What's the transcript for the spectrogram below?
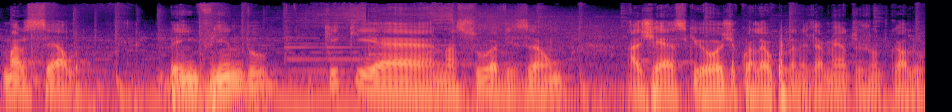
Marcelo, bem-vindo. O que, que é, na sua visão, a GESC hoje? Qual é o planejamento junto com a Lu?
